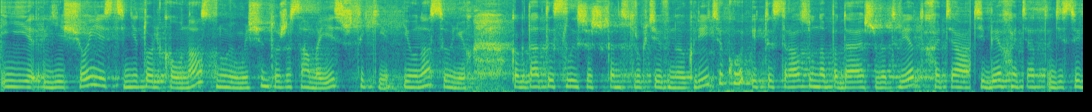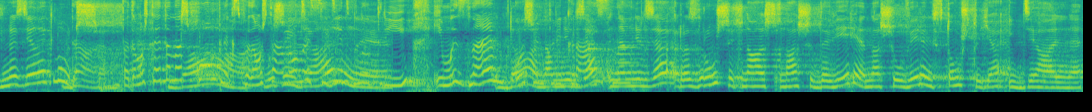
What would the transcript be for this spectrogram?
И еще есть не только у нас, но и у мужчин то же самое. Есть штыки и у нас, и у них. Когда ты слышишь конструктивную критику, и ты сразу нападаешь в ответ, хотя тебе хотят действительно сделать лучше. Да, потому что это наш да, комплекс, потому что оно у нас сидит внутри, и мы знаем да, очень нам прекрасно. Нельзя, нам нельзя разрушить наш, наше доверие, нашу уверенность в том, что я идеальная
